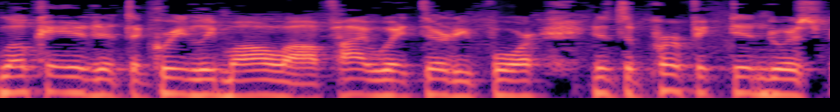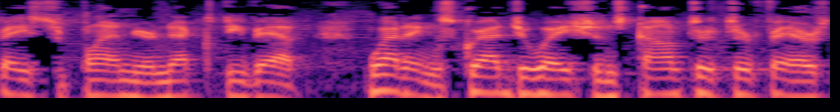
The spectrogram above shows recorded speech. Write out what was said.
located at the Greeley Mall off Highway 34, is the perfect indoor space to plan your next event. Weddings, graduations, concerts, or fairs,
